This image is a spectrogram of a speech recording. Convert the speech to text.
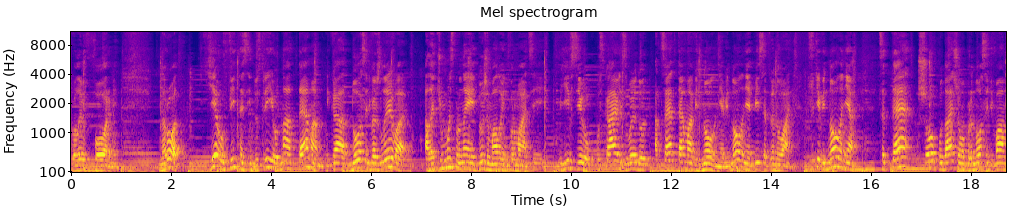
коли в формі. Народ, є у фітнес-індустрії одна тема, яка досить важлива, але чомусь про неї дуже мало інформації. Її всі опускають з виду, а це тема відновлення. Відновлення після тренувань. По суті, відновлення це те, що в подальшому приносить вам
